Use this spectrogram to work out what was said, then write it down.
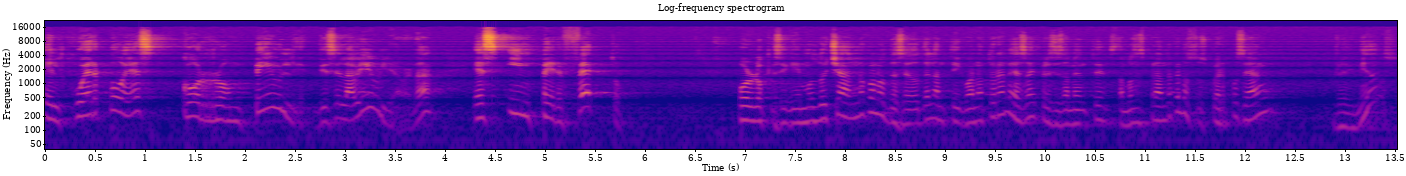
El cuerpo es corrompible, dice la Biblia, ¿verdad? Es imperfecto. Por lo que seguimos luchando con los deseos de la antigua naturaleza y precisamente estamos esperando que nuestros cuerpos sean redimidos.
